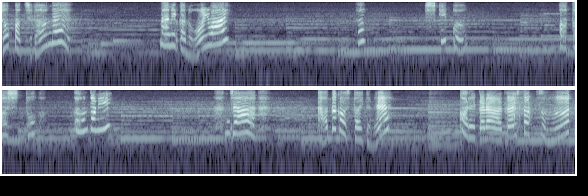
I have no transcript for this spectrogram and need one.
ちょっと違うね。何かのお祝い？え？四季く私と？本当に？じゃあ覚悟しといてね。これから私とずーっと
